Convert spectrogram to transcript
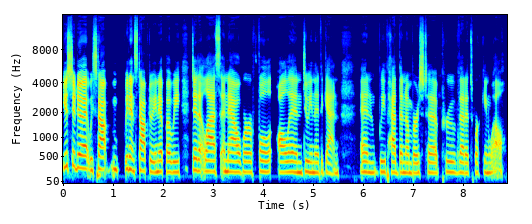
used to do it we stopped we didn't stop doing it but we did it less and now we're full all in doing it again and we've had the numbers to prove that it's working well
